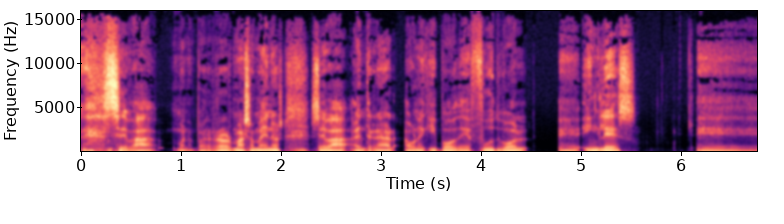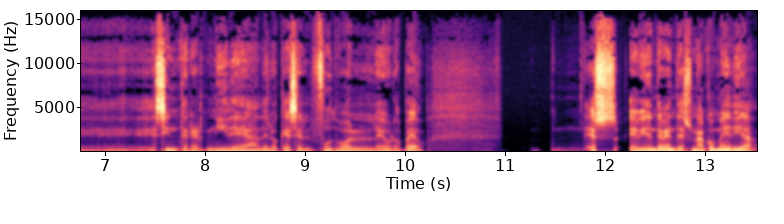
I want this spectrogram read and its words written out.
se va, bueno, por error más o menos, se va a entrenar a un equipo de fútbol eh, inglés eh, sin tener ni idea de lo que es el fútbol europeo. Es, evidentemente es una comedia,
